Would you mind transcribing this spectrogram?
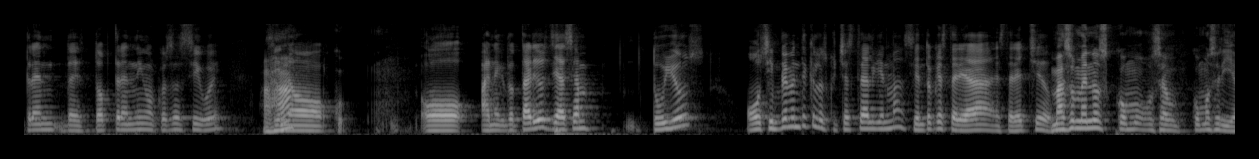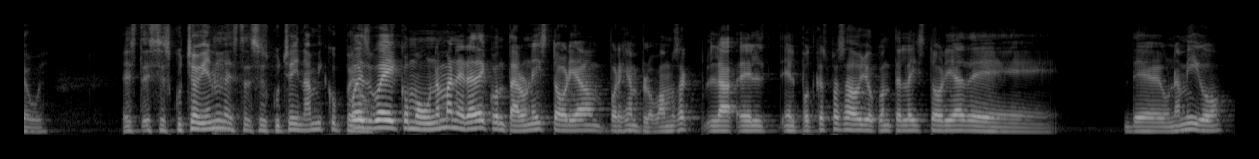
tren- de top trending o cosas así, güey. Ajá. Sino, o anecdotarios ya sean tuyos o simplemente que lo escuchaste a alguien más. Siento que estaría, estaría chido. Más o menos, ¿cómo, o sea, cómo sería, güey? Este, se escucha bien, este, se escucha dinámico, pero... Pues, güey, como una manera de contar una historia. Por ejemplo, vamos a. la- el, el podcast pasado yo conté la historia de. de un amigo.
